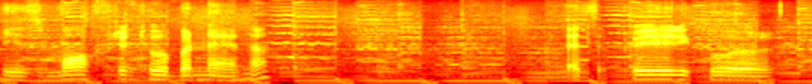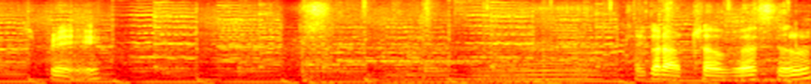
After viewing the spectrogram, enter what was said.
He's morphed into a banana. That's a pretty cool spray. Mm, I got a traversal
